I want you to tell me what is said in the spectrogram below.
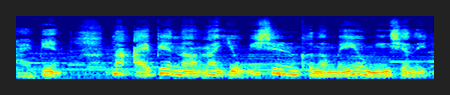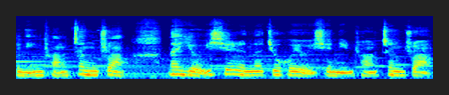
癌变。那癌变呢，那有一些人可能没有明显的一个临床症状，那有一些人呢就会有一些临床症状，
